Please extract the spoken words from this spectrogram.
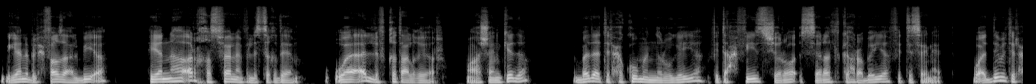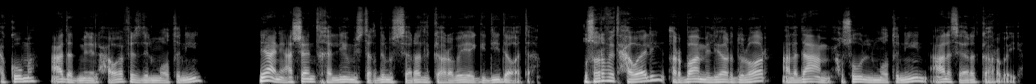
بجانب الحفاظ على البيئة هي أنها أرخص فعلا في الاستخدام وأقل في قطع الغيار. وعشان كده بدأت الحكومة النرويجية في تحفيز شراء السيارات الكهربائية في التسعينات. وقدمت الحكومة عدد من الحوافز للمواطنين يعني عشان تخليهم يستخدموا السيارات الكهربائية الجديدة وقتها. وصرفت حوالي 4 مليار دولار على دعم حصول المواطنين على سيارات كهربائية.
